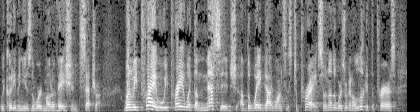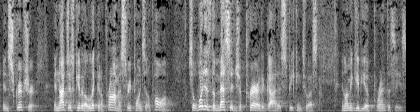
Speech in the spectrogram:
We could even use the word motivation, etc. When we pray, will we pray with the message of the way God wants us to pray? So, in other words, we're going to look at the prayers in Scripture and not just give it a lick and a promise, three points in a poem. So, what is the message of prayer that God is speaking to us? And let me give you a parenthesis.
